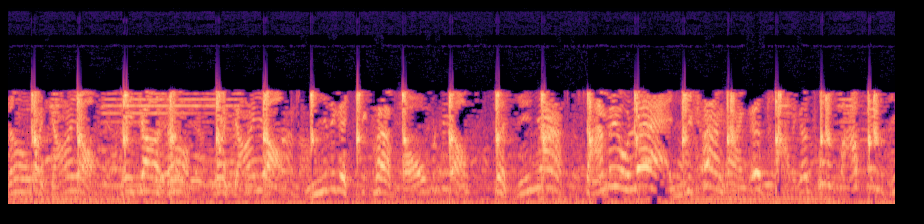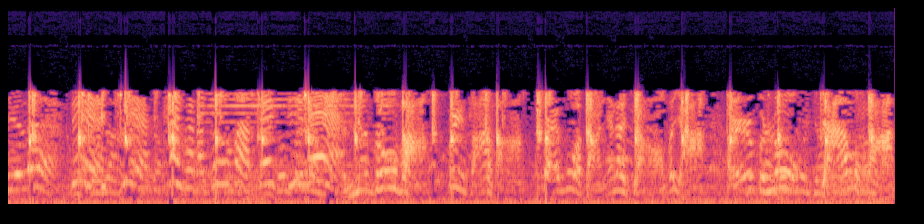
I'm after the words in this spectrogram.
生我想要，真想生我想要，你这个鸡块跑不掉。这几年咋没有来？你看看，给他这个头发飞起来。对，去看看他头发飞起来。你的头发为啥发？再过当年的姜子牙，耳不聋，眼不花，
